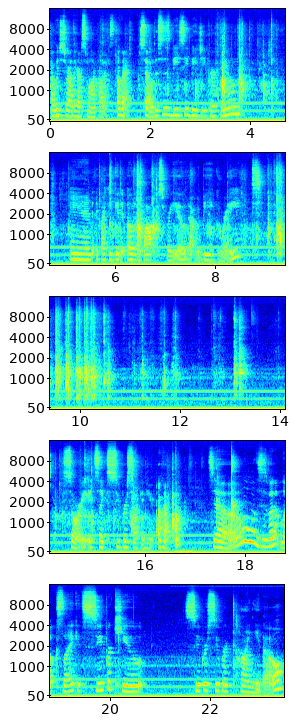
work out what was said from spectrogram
I would just rather have smaller products. Okay so this is BCBG perfume. And if I could get it out of the box for you that would be great. Sorry it's like super stuck in here. Okay so this is what it looks like. It's super cute. Super super tiny though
